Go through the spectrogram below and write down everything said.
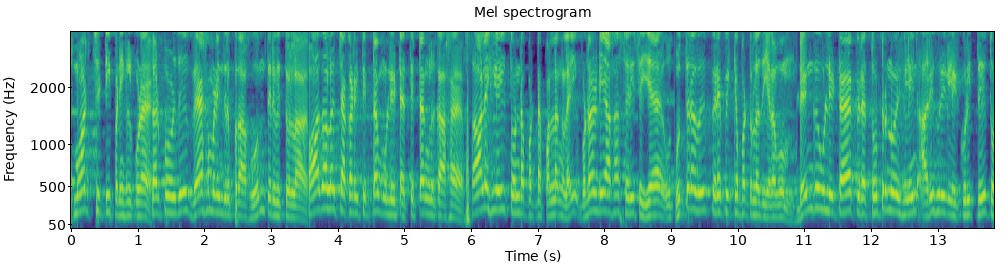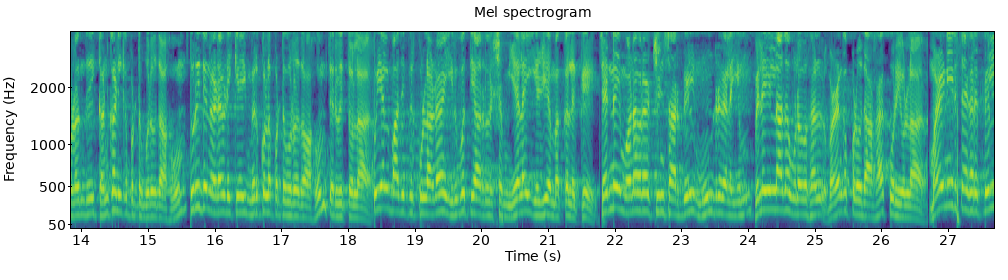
ஸ்மார்ட் சிட்டி பணிகள் கூட தற்பொழுது வேகமடைந்திருப்பதாகவும் தெரிவித்துள்ளார். பாதாள சாக்கடை திட்டம் உள்ளிட்ட திட்டங்களுக்காக சாலைகளில் தோண்டப்பட்ட பள்ளங்களை உடனடியாக சரி செய்ய உத்தரவு பிறப்பிக்கப்பட்டுள்ளது எனவும் டெங்கு உள்ளிட்ட பிற தொற்று நோய்களின் அறிகுறிகளை குறித்து தொடர்ந்து கண்காணிக்கப்பட்டு வருவதாகவும் துரித நடவடிக்கை மேற்கொள்ளப்பட்டு வருவதாகவும் தெரிவித்துள்ளார். புயல் பாதிப்பிற்குள்ளான இருபத்தி ஆறு லட்சம் ஏழை எளிய மக்களுக்கு சென்னை மாநகராட்சியின் சார்பில் மூன்று வேளையும் விலையில்லாத உணவுகள் வழங்கப்படுவதாக கூறியுள்ளார். மழைநீர் சேகரிப்பில்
